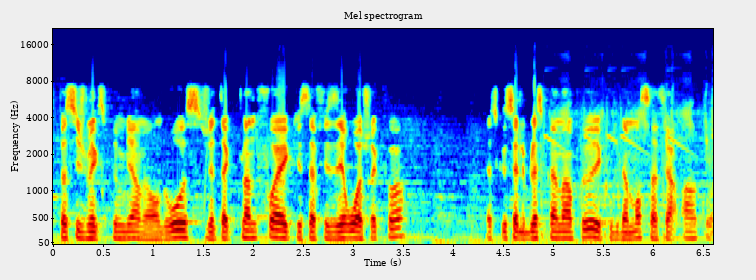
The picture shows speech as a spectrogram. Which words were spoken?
Je sais pas si je m'exprime bien, mais en gros, si j'attaque plein de fois et que ça fait 0 à chaque fois, est-ce que ça les blesse quand même un peu et qu'évidemment ça va faire 1 quoi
